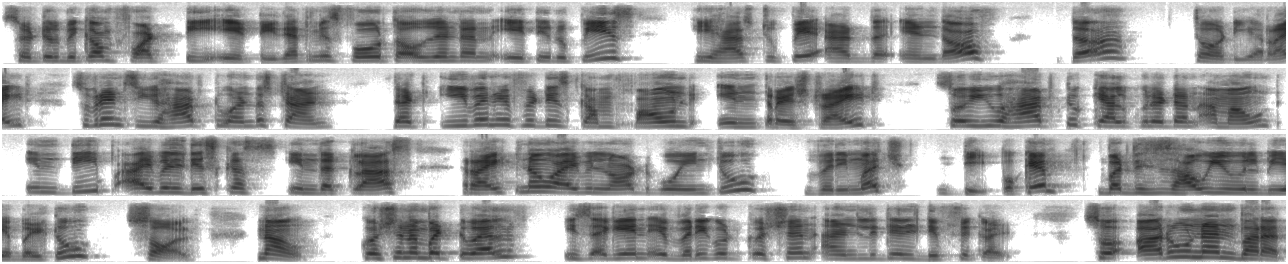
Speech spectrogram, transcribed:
So it will become 4080 that means 4080 rupees he has to pay at the end of the third year right? So friends you have to understand that even if it is compound interest right so you have to calculate an amount in deep i will discuss in the class right now i will not go into very much deep okay but this is how you will be able to solve now, question number 12 is again a very good question and little difficult. So Arun and Bharat.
